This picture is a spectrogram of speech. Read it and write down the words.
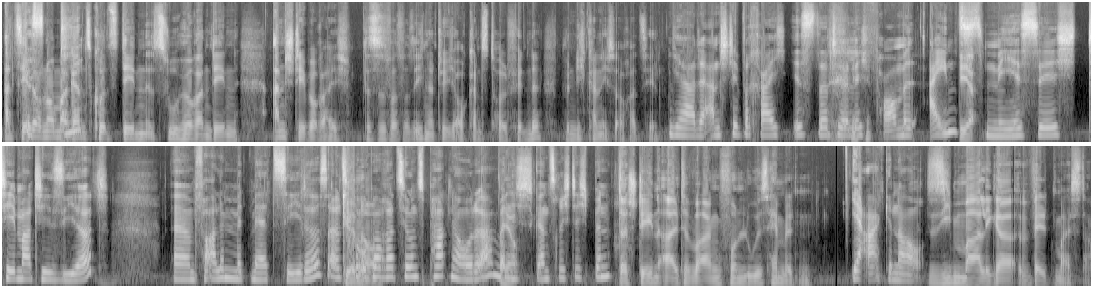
Erzähl doch noch mal ganz kurz den Zuhörern den Anstehbereich. Das ist was, was ich natürlich auch ganz toll finde. Wenn nicht, kann ich es auch erzählen. ja, der Anstehbereich ist natürlich Formel 1-mäßig thematisiert. Ähm, vor allem mit Mercedes als Genau. Kooperationspartner, oder? Wenn Ja. ich ganz richtig bin. Da stehen alte Wagen von Lewis Hamilton. Ja, genau. Siebenmaliger Weltmeister.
